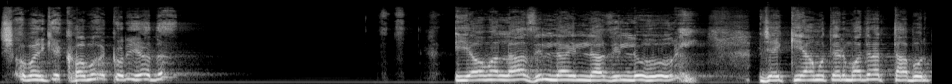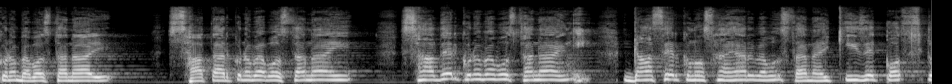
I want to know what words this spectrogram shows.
সবাইকে ক্ষমা করিয়া দেন। যে কিয়ামতের মধ্যে তাবুর কোনো ব্যবস্থা নাই ছাতার কোনো ব্যবস্থা নাই ছাদের কোনো ব্যবস্থা নাই, গাছের কোনো ছায়ার ব্যবস্থা নাই। কি যে কষ্ট,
